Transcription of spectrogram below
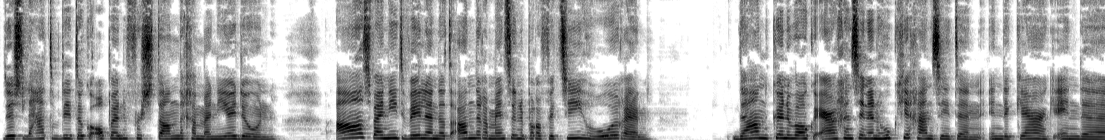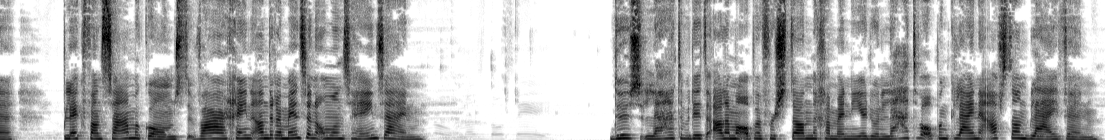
Dus laten we dit ook op een verstandige manier doen. Als wij niet willen dat andere mensen de profetie horen, dan kunnen we ook ergens in een hoekje gaan zitten, in de kerk, in de plek van samenkomst, waar geen andere mensen om ons heen zijn. Dus laten we dit allemaal op een verstandige manier doen. Laten we op een kleine afstand blijven.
